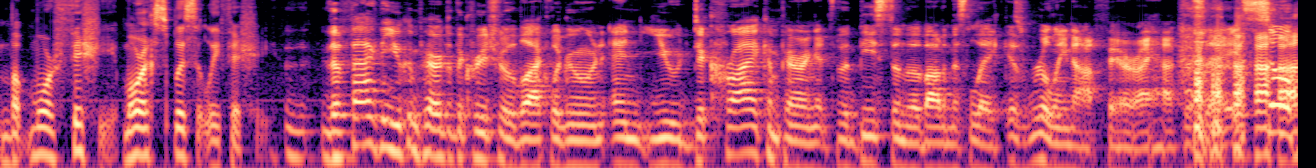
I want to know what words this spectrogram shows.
but more fishy more explicitly fishy The fact that you compare it to the creature of the Black Lagoon and you decry comparing it to the beast in the bottomless lake is really not fair. I have to say. So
